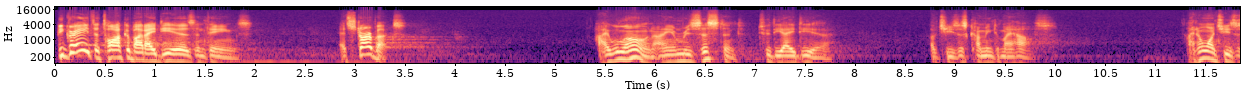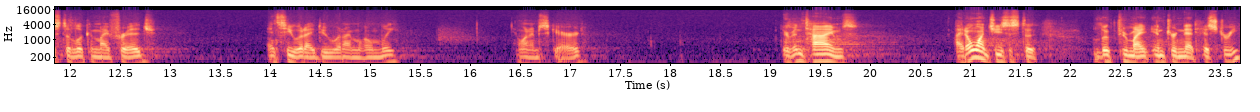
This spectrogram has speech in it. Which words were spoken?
Be great to talk about ideas and things at Starbucks. I will own I am resistant to the idea of Jesus coming to my house. I don't want Jesus to look in my fridge and see what I do when I'm lonely and when I'm scared. There have been times I don't want Jesus to look through my internet history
